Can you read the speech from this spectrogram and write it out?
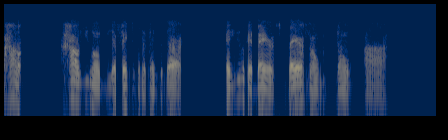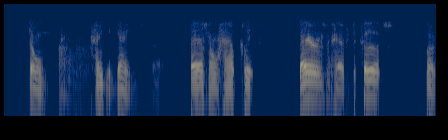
how how are you gonna be effective in the things of God? And if you look at bears, bears don't don't uh, don't uh, hang in games. Uh, bears don't have cliques. Bears have the cubs, but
